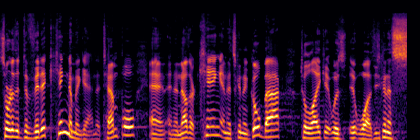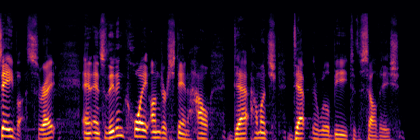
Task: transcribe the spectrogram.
sort of the Davidic kingdom again, the temple and, and another king, and it's going to go back to like it was it was. He's going to save us, right? And, and so they didn't quite understand how, de- how much depth there will be to the salvation.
